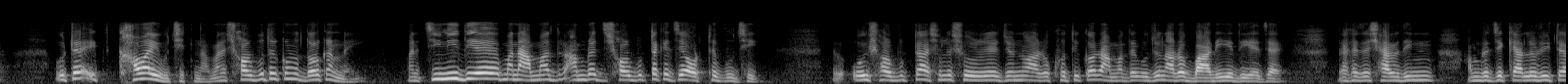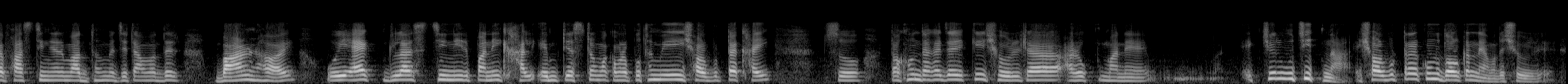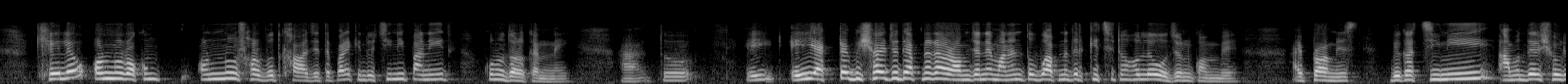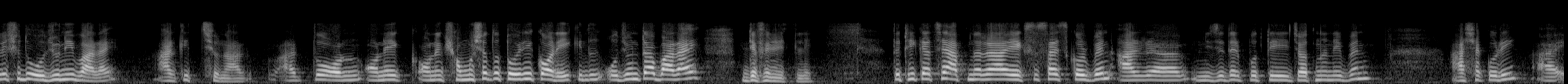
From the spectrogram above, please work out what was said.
ওটা খাওয়াই উচিত না। মানে শরবতের কোনো দরকার নাই। মানে চিনি দিয়ে মানে আমাদের আমরা শরবতটাকে যে অর্থে বুঝি, ওই শরবতটা আসলে শরীরের জন্য আরও ক্ষতিকর, আমাদের ওজন আরও বাড়িয়ে দিয়ে যায়। দেখা যায় সারাদিন আমরা যে ক্যালোরিটা ফাস্টিং এর মাধ্যমে যেটা আমাদের বার্ন হয়, ওই এক গ্লাস চিনির পানি খালি এমটি স্টমাক আমরা প্রথমেই শরবতটা খাই। সো তখন দেখা যায় কি শরীরটা আরও মানে অ্যাকচুয়ালি উচিত না। এই শরবতটার কোনো দরকার নেই আমাদের শরীরে। খেলেও অন্য রকম, অন্য শরবত খাওয়া যেতে পারে, কিন্তু চিনি পানির কোনো দরকার নেই। তো এই এই একটা বিষয় যদি আপনারা রমজানে মানেন, তবু আপনাদের কিছুটা হলেও ওজন কমবে আই প্রমিস বিকজ চিনি আমাদের শরীরে শুধু ওজনই বাড়ায়, আর কিচ্ছু না, আর তো অনেক অনেক সমস্যা তো তৈরি করে কিন্তু ওজনটা বাড়ায় ডেফিনেটলি তো ঠিক আছে, আপনারা এক্সারসাইজ করবেন, আর নিজেদের প্রতি যত্ন নেবেন। আশা করি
